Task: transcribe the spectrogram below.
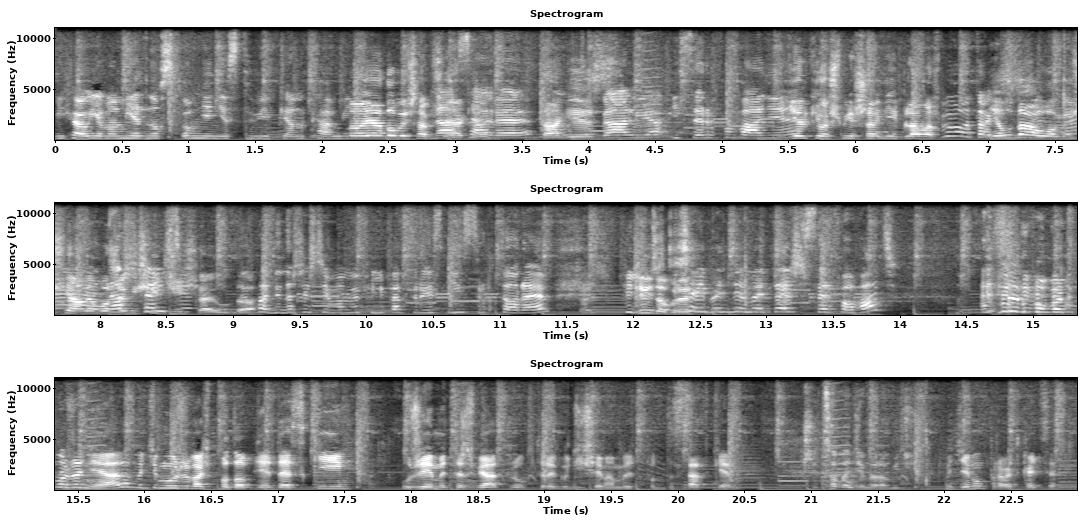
Michał, ja mam jedno wspomnienie z tymi piankami. No ja domyślam się. Nazaré, Tak jest. Portugalia i surfowanie. Wielkie ośmieszenie i blamasz. Było tak. Nie udało mi się, ale Na może mi się szczęście- dzisiaj uda. Dokładnie, na szczęście mamy Filipa, który jest instruktorem. Filip, Dzień dobry. Dzisiaj będziemy też surfować? Surfować może nie, ale będziemy używać podobnie deski. Użyjemy też wiatru, którego dzisiaj mamy pod dostatkiem. Czyli co będziemy robić? Będziemy uprawiać kitesurfing.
